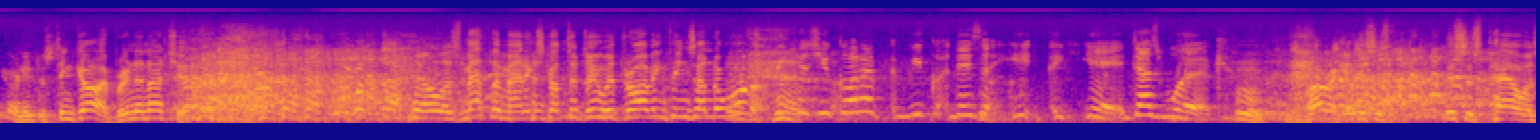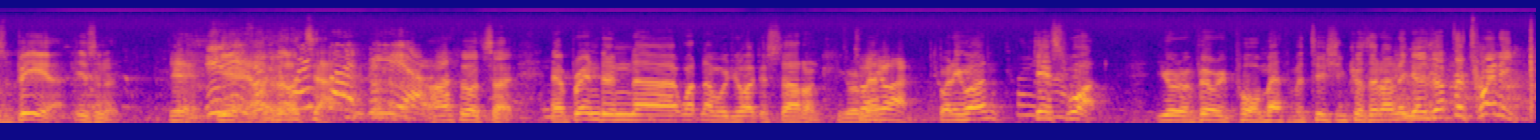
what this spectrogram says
You're an interesting guy, Brendan, aren't you? what the hell has mathematics got to do with driving things underwater? Because you've got to... You've got, there's a, Yeah, it does work. I reckon this is this is Powers beer, isn't it? Yeah. It is Yeah, I a thought so. Queensland beer. I thought so. Now, Brendan, uh, what number would you like to start on? You're a math- 21. 21? Guess what? You're a very poor mathematician because it only goes up to 20.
